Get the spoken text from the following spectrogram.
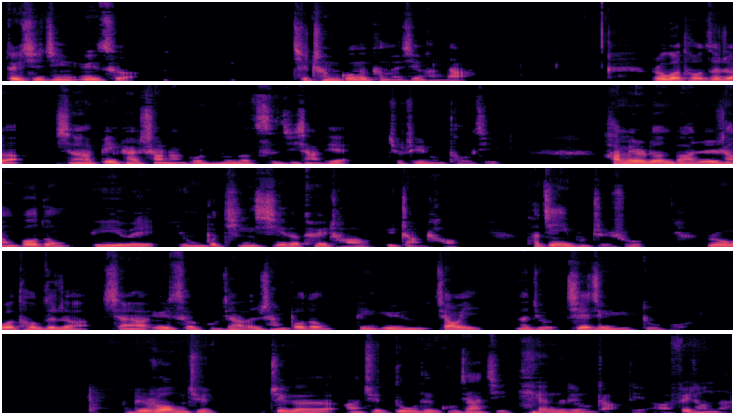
对其进行预测，其成功的可能性很大。如果投资者想要避开上涨过程中的刺激下跌，就是一种投机。汉密尔顿把日常波动比喻为永不停息的退潮与涨潮。他进一步指出，如果投资者想要预测股价的日常波动并运用交易，那就接近于赌博。比如说，我们去这个啊，去赌这股价几天的这种涨跌啊，非常难。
